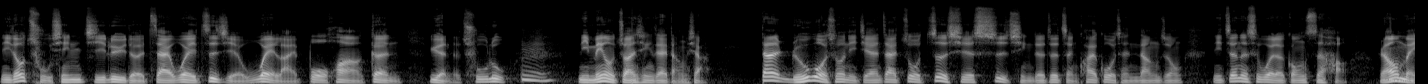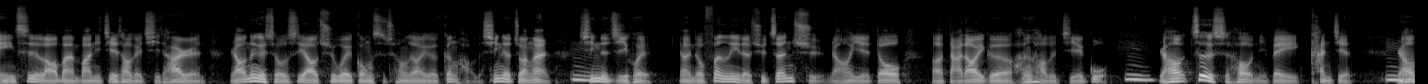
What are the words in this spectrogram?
你都处心积虑的在为自己的未来擘画更远的出路，嗯，你没有专心在当下。但如果说你今天在做这些事情的这整块过程当中，你真的是为了公司好，然后每一次老板把你介绍给其他人，嗯、然后那个时候是要去为公司创造一个更好的新的专案、嗯、新的机会，让你都奋力的去争取，然后也都呃达到一个很好的结果。嗯，然后这时候你被看见，然后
